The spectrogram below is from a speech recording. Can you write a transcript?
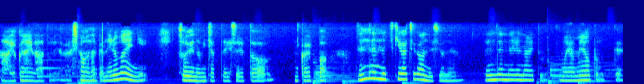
ああよくないなと思いながら。しかもなんか寝る前にそういうの見ちゃったりするとなんかやっぱ全然寝つきが違うんですよね。全然寝れないと思ってもうやめようと思って。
